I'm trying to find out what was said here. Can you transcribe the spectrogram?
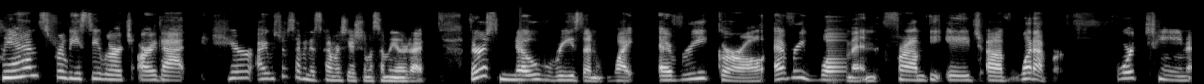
plans for Lisi Lerch are that here I was just having this conversation with someone the other day. There's no reason why every girl, every woman from the age of whatever 14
